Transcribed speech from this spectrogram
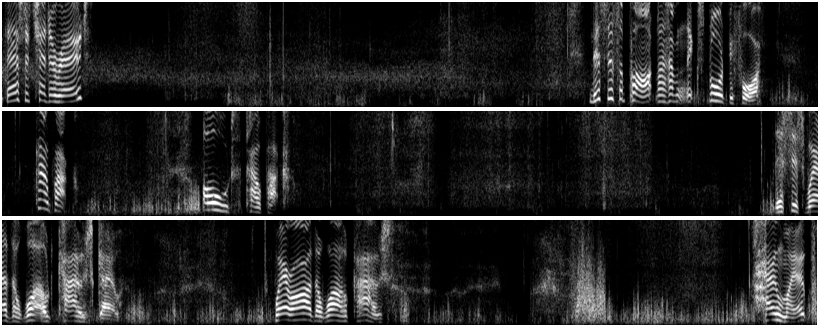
There's the Cheddar Road. This is the part I haven't explored before. Cowpack. Old cowpack. This is where the wild cows go. Where are the wild cows? Home, I hope.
